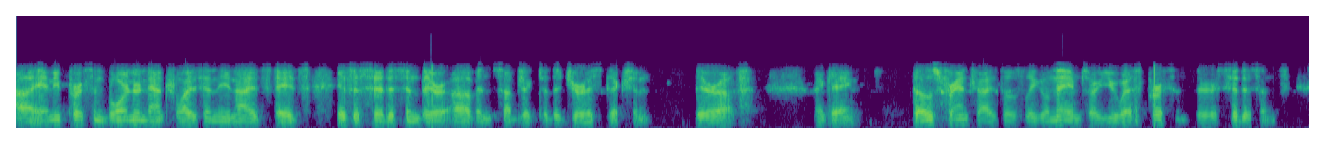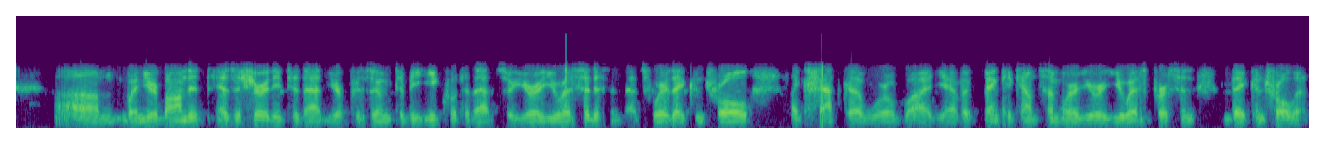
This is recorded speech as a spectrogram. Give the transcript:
uh, any person born or naturalized in the United States is a citizen thereof and subject to the jurisdiction thereof. Okay. Those franchise, those legal names are U.S. persons. They're citizens. Um, when you're bonded as a surety to that, you're presumed to be equal to that. So you're a U.S. citizen. That's where they control, like FATCA worldwide. You have a bank account somewhere, you're a U.S. person, they control it.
